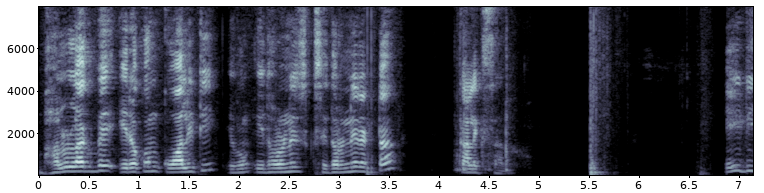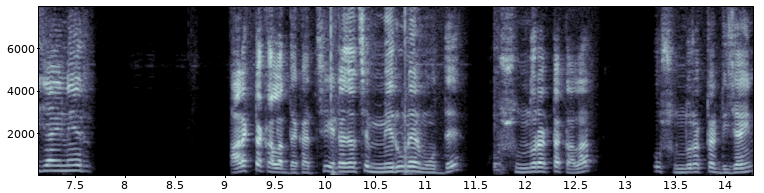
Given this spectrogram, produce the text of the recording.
ভালো লাগবে এরকম কোয়ালিটি এবং এ ধরনের, সে ধরনের একটা কালেকশান এই ডিজাইনের আরেকটা কালার দেখাচ্ছি। এটা যাচ্ছে মেরুনের মধ্যে। খুব সুন্দর একটা কালার, খুব সুন্দর একটা ডিজাইন।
